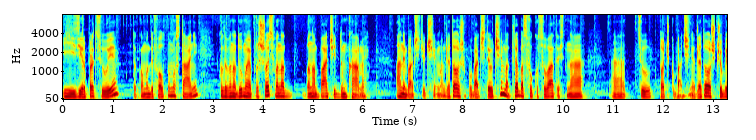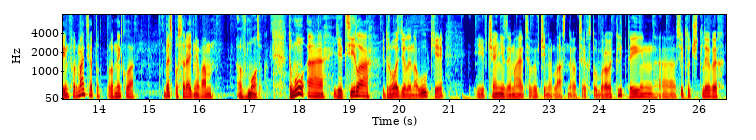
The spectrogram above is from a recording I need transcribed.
її зір працює в такому дефолтному стані. Коли вона думає про щось, вона, вона бачить думками. А не бачить очима. Для того, щоб побачити очима, треба сфокусуватись на цю точку бачення, для того, щоб інформація проникла безпосередньо вам в мозок. Тому е, є ціла підрозділи науки. І вчені займаються вивченням власне оцих стовбурових клітин, е, світлочутливих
